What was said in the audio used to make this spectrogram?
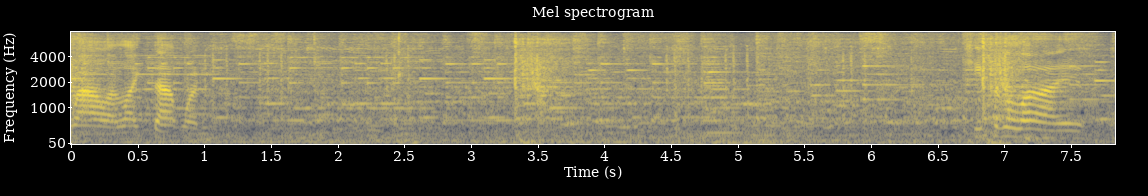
Wow, I like that one. Keep it alive.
